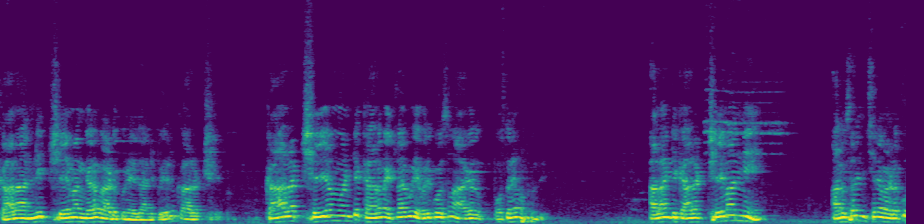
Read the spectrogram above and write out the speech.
కాలాన్ని క్షేమంగా వాడుకునే దాని పేరు కాలక్షేపం. కాలక్షయం అంటే కాలం ఎట్లాగో ఎవరి కోసం ఆగదు. పోతూనే ఉంటుంది. అలాంటి కాలక్షేమాన్ని అనుసరించిన వాళ్ళకు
